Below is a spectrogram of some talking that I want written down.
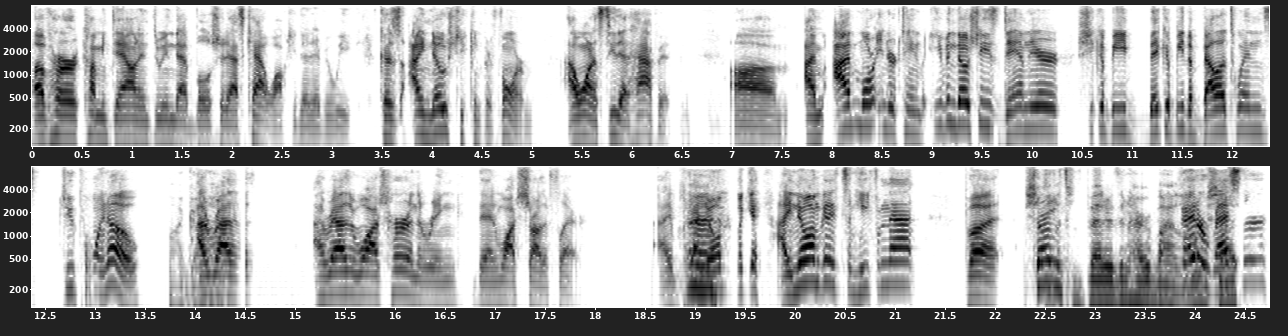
of her coming down and doing that bullshit ass catwalk she did every week because I know she can perform. I want to see that happen. Um, I'm I'm more entertained, even though she's damn near she could be they could be the Bella Twins 2.0. My God. I'd rather I'd rather watch her in the ring than watch Charlotte Flair. I, I Eh. know I'm gonna get I know I'm getting some heat from that, but Charlotte's better than her by a lot. better long shot. wrestler,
